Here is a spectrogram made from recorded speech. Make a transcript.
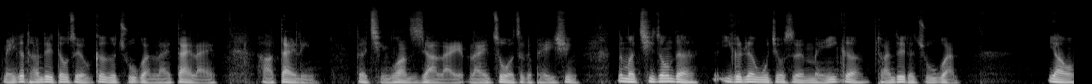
每个团队都是由各个主管来带来啊带领。的情况之下来来做这个培训，那么其中的一个任务就是每一个团队的主管要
